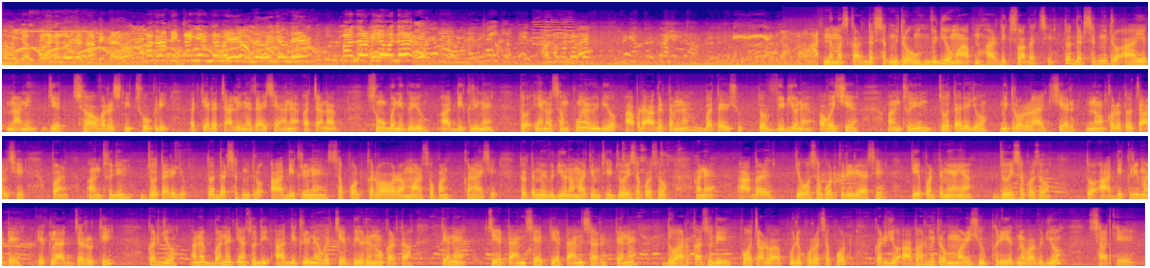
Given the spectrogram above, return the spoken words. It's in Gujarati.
ટ્રાફિક થયો આ ટ્રાફિક થઈ અંદર વહી જાઓ. અંદર વહી જાવ ને. અંદર હટી જાઓ અંદર. નમસ્કાર દર્શક મિત્રો વિડીયોમાં આપનું હાર્દિક સ્વાગત છે. તો દર્શક મિત્રો આ એક નાની જે છ વર્ષની છોકરી અત્યારે ચાલીને જાય છે અને અચાનક શું બની ગયું? આ દીકરીને તો એનો સંપૂર્ણ વીડિયો આપણે આગળ તમને બતાવીશું. તો વિડીયોને અવશ્ય અંત સુધી જોતા રહેજો. મિત્રો લાઇક શેર ન કરો તો ચાલશે, પણ અંત સુધી જોતા રહેજો. તો દર્શક મિત્રો, આ દીકરીને સપોર્ટ કરવાવાળા માણસો પણ ઘણા છે. તો તમે વિડીયોના માધ્યમથી જોઈ શકો છો અને આગળ કેવો સપોર્ટ કરી રહ્યા છે તે પણ તમે અહીંયા જોઈ શકો છો. તો આ દીકરી માટે એક લાયક જરૂરથી કરજો. અને બને ત્યાં સુધી આ દીકરીને વચ્ચે ભીડ ન કરતા. તેને જે ટાઈમ છે તે ટાઈમસર તેને દ્વારકા સુધી પહોંચાડવા પૂરેપૂરો સપોર્ટ કરજો. આભાર મિત્રો, મળીશું ફરી એક નવા વીડિયો સાથે.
